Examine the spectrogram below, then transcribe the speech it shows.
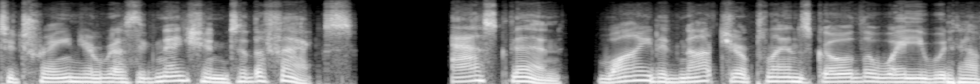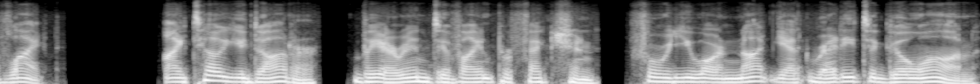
to train your resignation to the facts. Ask then, why did not your plans go the way you would have liked? I tell you daughter, they are in divine perfection, for you are not yet ready to go on,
